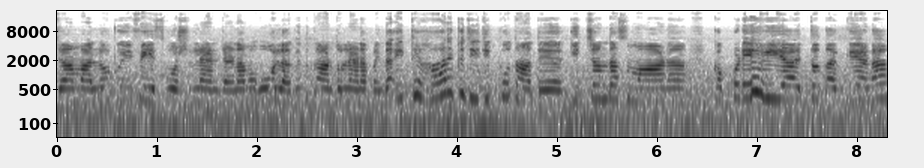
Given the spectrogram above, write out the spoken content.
ਜਾਂ ਮੰਨ ਲਓ ਕੋਈ ਫੇਸ ਵਾਸ਼ ਲੈਣ ਜਾਣਾ ਵਾ, ਉਹ ਅਲੱਗ ਦੁਕਾਨ ਤੋਂ ਲੈਣਾ ਪੈਂਦਾ। ਇੱਥੇ ਹਰ ਇੱਕ ਚੀਜ਼ ਇੱਕੋ ਥਾਂ ਤੇ ਕਿਚਨ ਦਾ ਸਮਾਨ, ਕੱਪੜੇ ਵੀ ਆ ਇੱਥੋਂ ਤੱਕ ਕਿ ਹਨਾ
